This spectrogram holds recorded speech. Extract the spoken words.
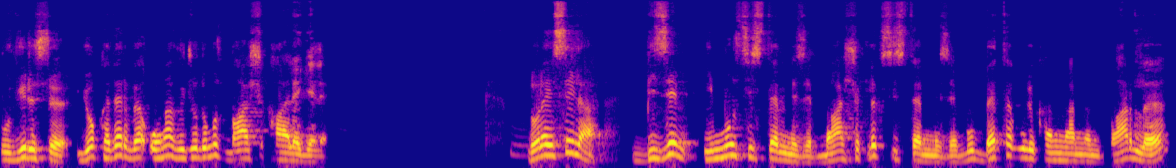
bu virüsü yok eder ve ona vücudumuz bağışık hale gelir. Dolayısıyla bizim immün sistemimizi, bağışıklık sistemimizi bu beta glukanlarının varlığı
